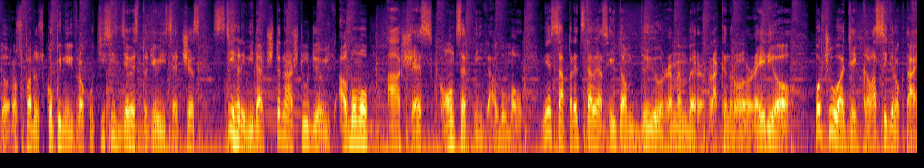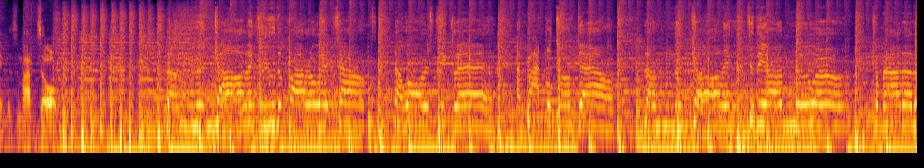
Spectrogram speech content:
do rozpadu skupiny v roku 1996 stihli vydať 14 štúdiových albumov a 6 koncertných albumov. Dnes sa predstavia s hitom Do You Remember Rock'n'Roll Radio. Počúvate Classic Rock Time s Marcelom. And. London calling to the underworld. Come out of the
